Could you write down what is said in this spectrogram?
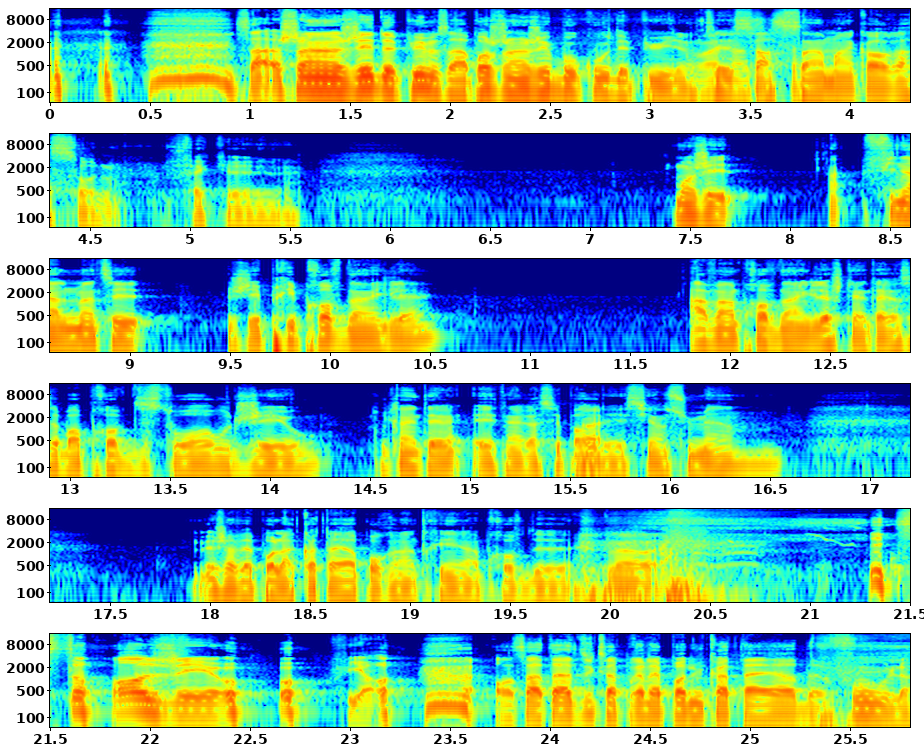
Ça a changé depuis, mais ça n'a pas changé beaucoup depuis. là. Ouais, non, ça. ressemble encore à ça. là. Fait que. Moi, j'ai. ah, Finalement, tu sais, j'ai pris prof d'anglais. Avant prof d'anglais, j'étais intéressé par prof d'histoire ou de géo. Tout le temps intér- intéressé par Ouais. les sciences humaines. Mais j'avais pas la cotère pour rentrer en prof de ouais. histoire géo. Puis on, on s'est entendu que ça prenait pas une cotère de fou, là.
